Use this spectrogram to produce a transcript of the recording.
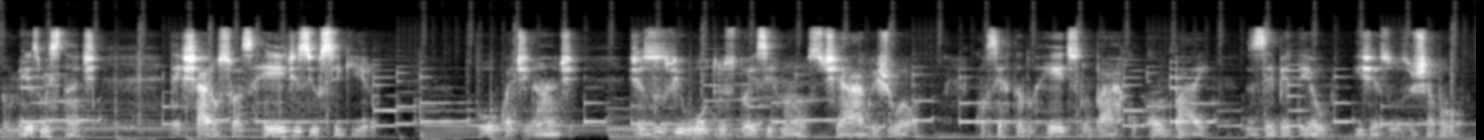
No mesmo instante, deixaram suas redes e o seguiram. Pouco adiante, Jesus viu outros dois irmãos, Tiago e João, consertando redes no barco com o pai, Zebedeu, e Jesus o chamou.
